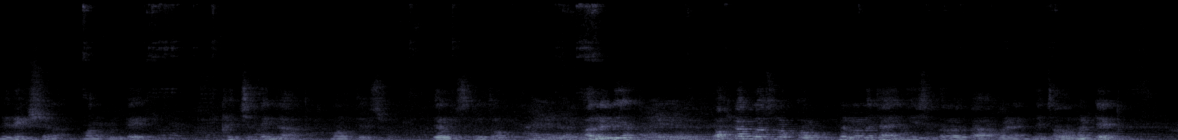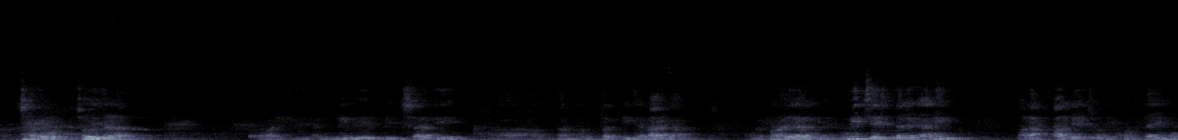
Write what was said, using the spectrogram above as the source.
నిరీక్షణ మనకుంటే ఖచ్చితంగా మనం తెలుసుకుంటాం దేవునికి స్తోత్రం. హల్లెలూయా ఒకటో క్లాస్లో పిల్లలు జాయిన్ చేసిన తర్వాత వాడిని చదవమంటే చదవ చదువుతాడా? వాడికి అన్నీ నేర్పించాలి. దాని దాన్ని ఎలాగా రాయాలి. అన్నీ చేస్తేనే కానీ వాడు అక్కడ నేర్చుకుని కొంత టైము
